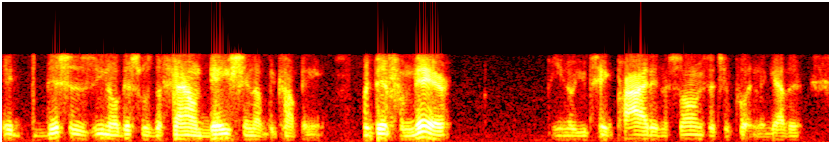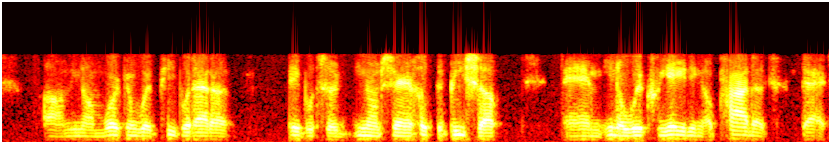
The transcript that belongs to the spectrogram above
it this is you know, this was the foundation of the company. But then from there, you know, you take pride in the songs that you're putting together. Um, you know, I'm working with people that are able to, you know I'm saying, hook the beats up and, you know, we're creating a product that's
